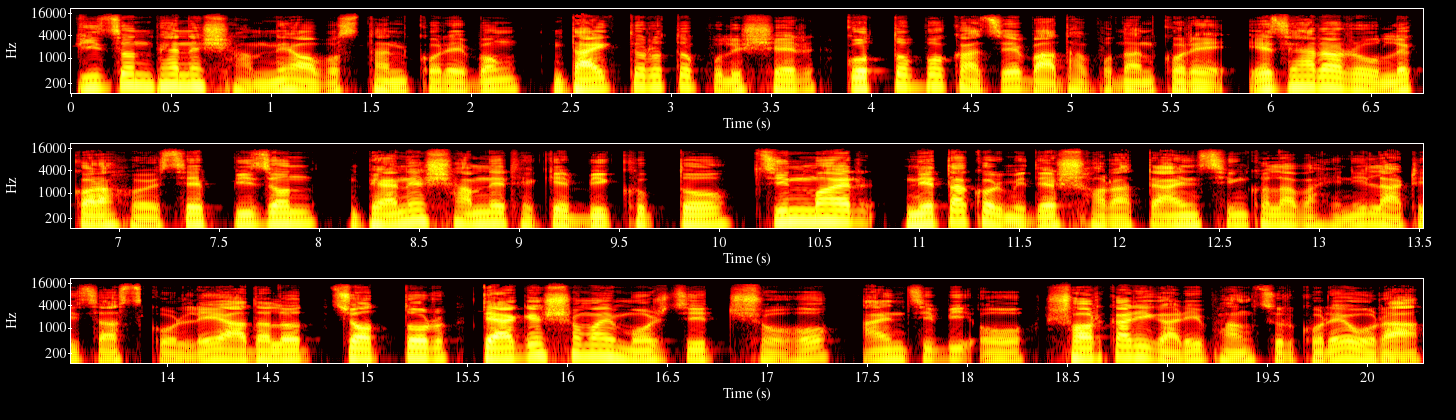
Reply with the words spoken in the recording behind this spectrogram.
পিজন ভ্যানের সামনে অবস্থান করে এবং দায়িত্বরত পুলিশের কর্তব্য কাজে বাধা প্রদান করে। এজাহার আরও উল্লেখ করা হয়েছে, পিজন ভ্যানের সামনে থেকে বিক্ষুব্ধ চিন্ময়ের নেতাকর্মীদের সরাতে আইন শৃঙ্খলা বাহিনী লাঠিচার্জ করলে আদালত চত্বর ত্যাগের সময় মসজিদ সহ আইনজীবী ও সরকারি গাড়ি ভাঙচুর করে ওরা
